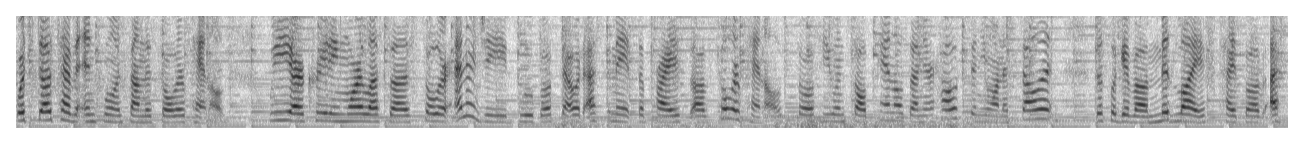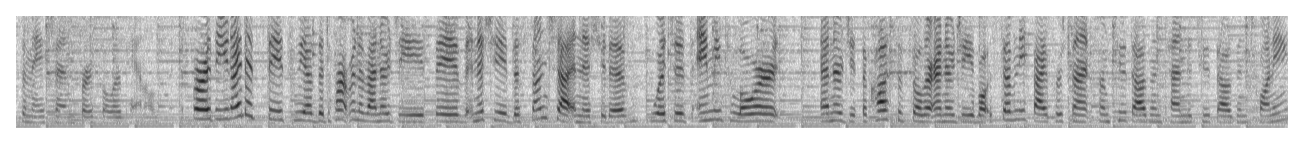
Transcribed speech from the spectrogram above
which does have an influence on the solar panels. We are creating more or less a solar energy blue book that would estimate the price of solar panels. So if you install panels on your house and you want to sell it, this will give a midlife type of estimation for solar panels. For the United States, we have the Department of Energy. They've initiated the Sunshot Initiative, which is aiming to lower energy, the cost of solar energy about 75% from 2010 to 2020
